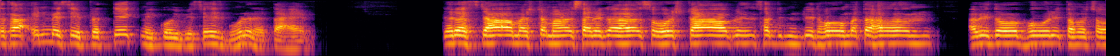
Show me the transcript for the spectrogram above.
तथा इनमें से प्रत्येक में कोई विशेष गुण रहता है। सर्ग विंशो मत अविदो भूरि तमसो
